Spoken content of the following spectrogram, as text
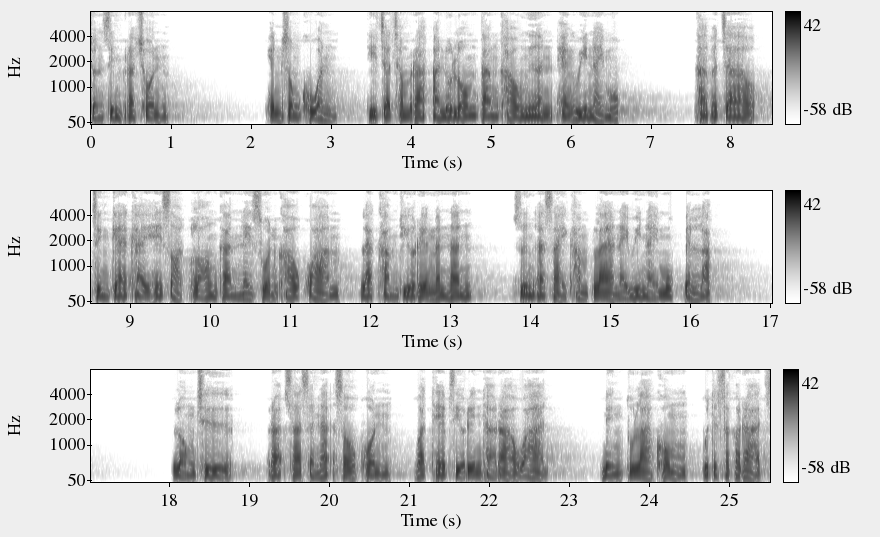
จนสิ้นพระชน เห็นสมควรที่จะชำระอนุโลมตามเขาเงื่อนแห่งวินัยมุก ข้าพเจ้าจึงแก้ไขให้สอดคล้องกันในส่วนเขาความและคำที่เรียงนั้นๆ ซึ่งอาศัยคำแปลในวินัยมุกเป็นหลัก ลงชื่อ พระศาสนโสพล วัดเทพศิรินทราวาสหนึ่งตุลาคม พุทธศักราช 2468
